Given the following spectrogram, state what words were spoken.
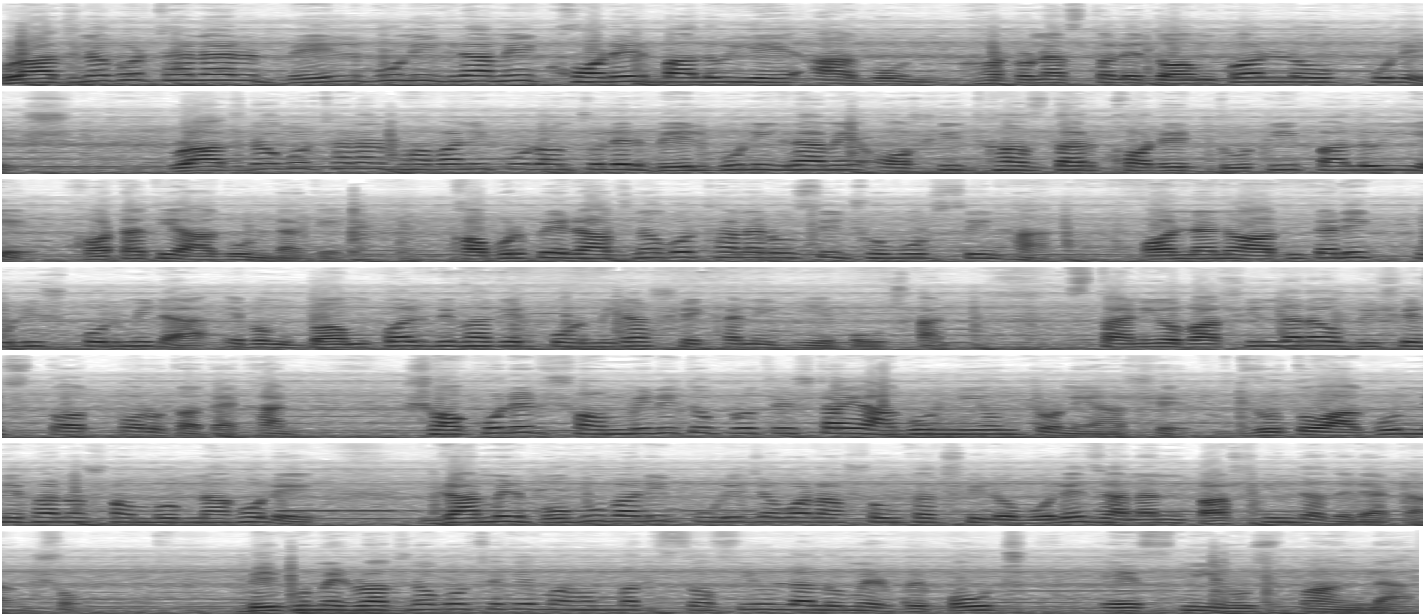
রাজনগর থানার বেলবুনি গ্রামে খড়ের বালুইয়ে আগুন। ঘটনাস্থলে দমকল ও পুলিশ। রাজনগর থানার ভবানীপুর অঞ্চলের বেলবুনি গ্রামে অসিত হাসদার খড়ের দুটি পালুইয়ে হঠাৎই আগুন লাগে। খবর পেয়ে রাজনগর থানার ওসি ঝুমুর সিনহা, অন্যান্য আধিকারিক, পুলিশ কর্মীরা এবং দমকল বিভাগের কর্মীরা সেখানে গিয়ে পৌঁছান। স্থানীয় বাসিন্দারাও বিশেষ তৎপরতা দেখান। সকলের সম্মিলিত প্রচেষ্টায় আগুন নিয়ন্ত্রণে আসে। দ্রুত আগুন নেভানো সম্ভব না হলে গ্রামের বহু বাড়ি পুড়ে যাওয়ার আশঙ্কা ছিল বলে জানান বাসিন্দাদের একাংশ। বীরভূমের রাজনগর থেকে মোহাম্মদ সফিউল আলমের রিপোর্ট এস নিউজ বাংলা।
